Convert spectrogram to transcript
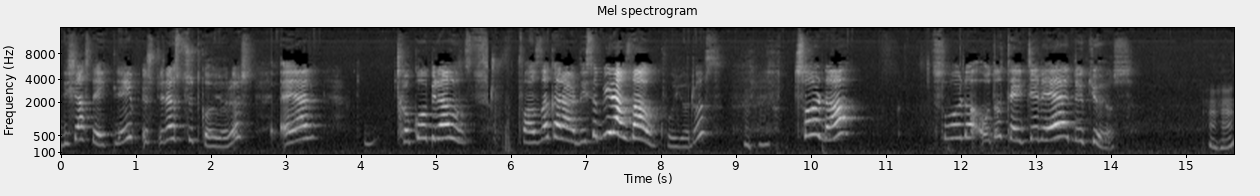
nişasta ekleyip üstüne süt koyuyoruz. Eğer kakao biraz fazla karardıysa biraz daha koyuyoruz. Sonra sonra onu tencereye döküyoruz. Hı hı.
